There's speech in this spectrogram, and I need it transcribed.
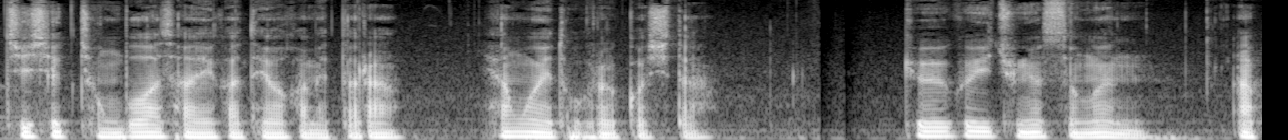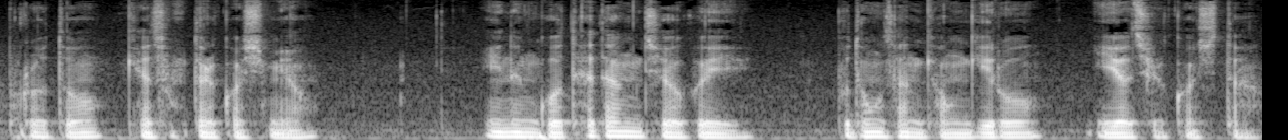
지식 정보화 사회가 되어감에 따라 향후에도 그럴 것이다. 교육의 중요성은 앞으로도 계속될 것이며 이는 곧 해당 지역의 부동산 경기로 이어질 것이다.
